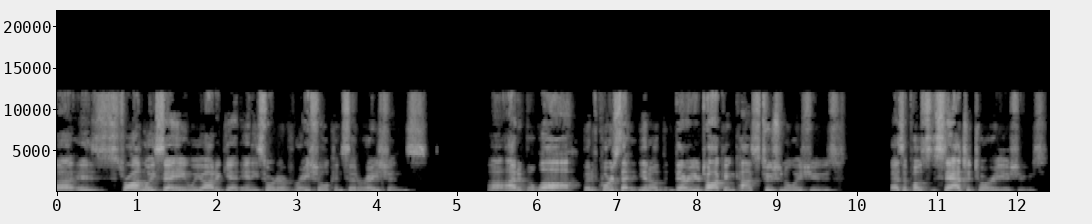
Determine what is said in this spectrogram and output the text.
uh, is strongly saying we ought to get any sort of racial considerations uh, out of the law. But of course, that you know, there you're talking constitutional issues as opposed to statutory issues.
